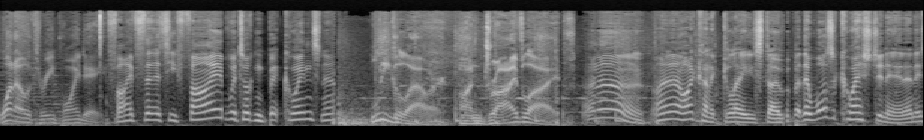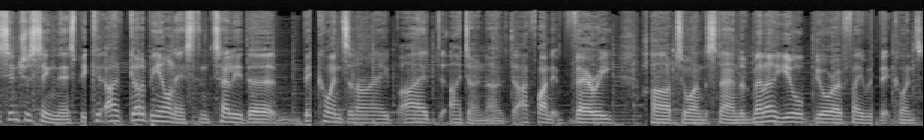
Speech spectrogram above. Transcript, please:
103.8. 535, we're talking bitcoins now. Legal Hour on Drive Live. I know, I know, I kind of glazed over, but there was a question in, and it's interesting this, because I've got to be honest and tell you that bitcoins and I, I, I don't know, I find it very hard to understand. Miller, you're, you're au fait with bitcoins.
